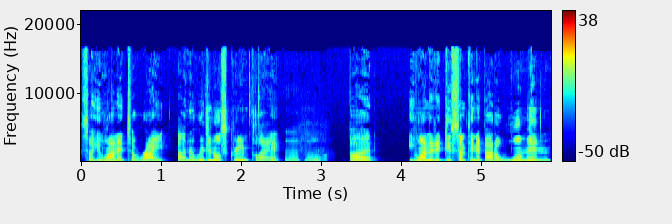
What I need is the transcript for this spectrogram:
so he wanted to write an original screenplay, but he wanted to do something about a woman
